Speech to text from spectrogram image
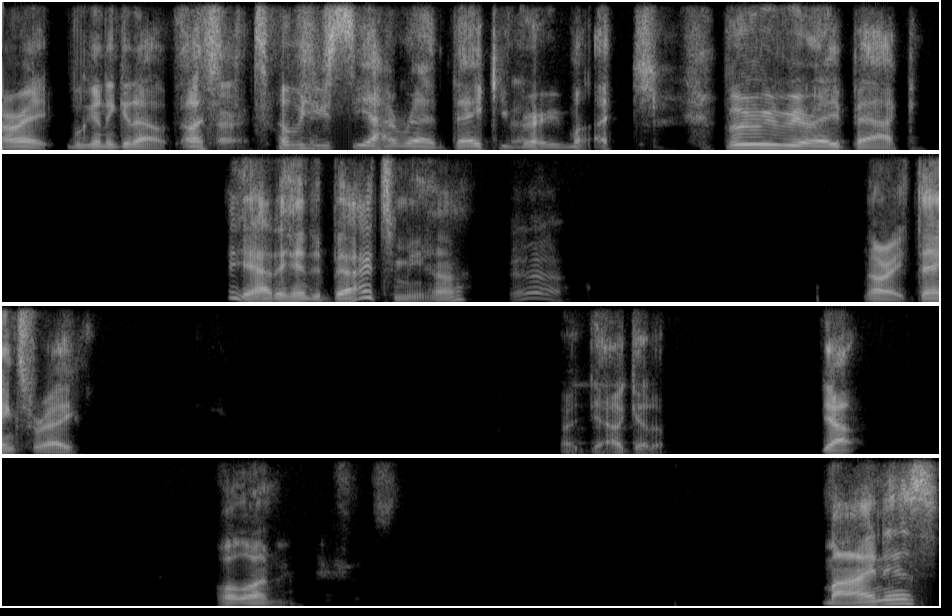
All right, we're gonna get out. right. WCRN. Thank you very much. We'll be right back. You had to hand it back to me, huh? yeah. All right, thanks, Ray. All right, yeah, I get it. Yeah. Hold on. Mine is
